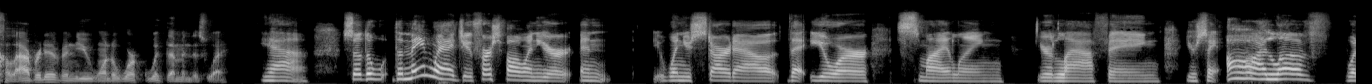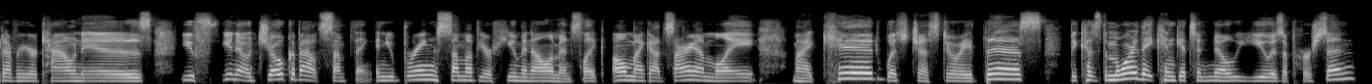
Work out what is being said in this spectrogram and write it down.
collaborative and you want to work with them in this way? Yeah. So the the main way I do first of all when you're and when you start out that you're smiling, you're laughing, you're saying, "Oh, I love whatever your town is you you know joke about something and you bring some of your human elements like oh my god sorry i'm late. My kid was just doing this. Because the more they can get to know you as a person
